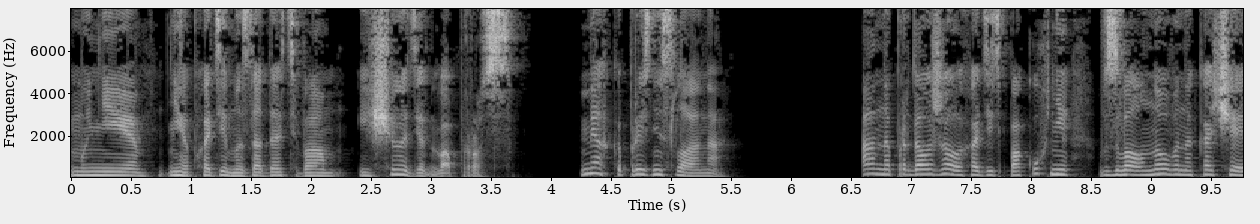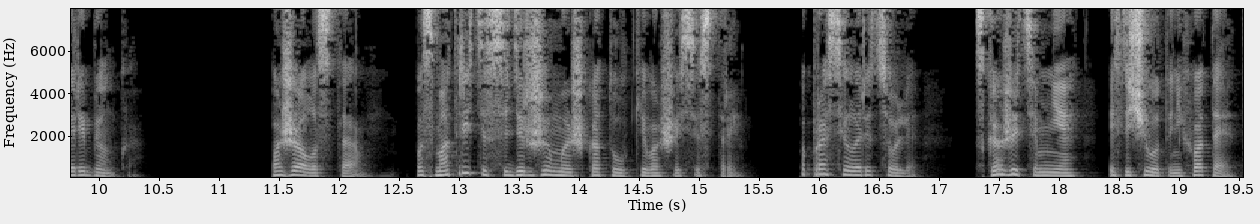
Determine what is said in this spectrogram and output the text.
«Мне необходимо задать вам еще один вопрос», – мягко произнесла она. Анна продолжала ходить по кухне, взволнованно качая ребенка. «Пожалуйста, посмотрите содержимое шкатулки вашей сестры», – попросила Рицоли. «Скажите мне, если чего-то не хватает».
